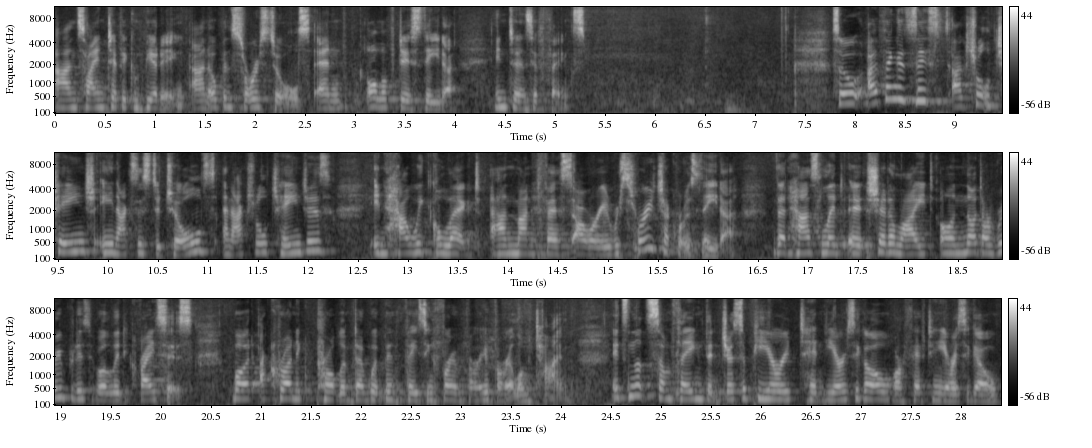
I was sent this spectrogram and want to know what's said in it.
and scientific computing and open source tools and all of this data intensive things. So I think it's this actual change in access to tools and actual changes in how we collect and manifest our research across data that has uh, shed a light on not a reproducibility crisis, but a chronic problem that we've been facing for a very, very long time. It's not something that just appeared 10 years ago or 15 years ago,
